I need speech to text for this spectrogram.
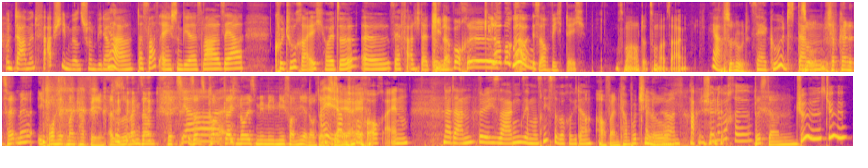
Und damit verabschieden wir uns schon wieder. ja, das war's eigentlich schon wieder. Es war sehr kulturreich heute, äh, sehr veranstaltet. Kieler Woche. Woche. Ist auch wichtig, muss man auch dazu mal sagen. Ja, Absolut. sehr gut. Dann so, ich habe keine Zeit mehr. Ich brauche jetzt meinen Kaffee. Also so langsam, jetzt, Ja. sonst kommt gleich neues Mimimi von mir noch dazu. Ich glaube, ich brauche auch einen. Na dann würde ich sagen, sehen wir uns nächste Woche wieder. Auf ein Cappuccino. Also. Habt eine schöne Woche. Bis dann. Tschüss. Tschüss.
